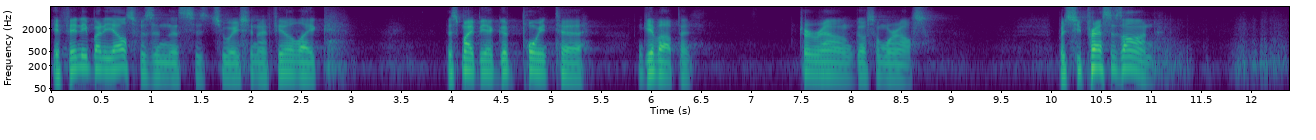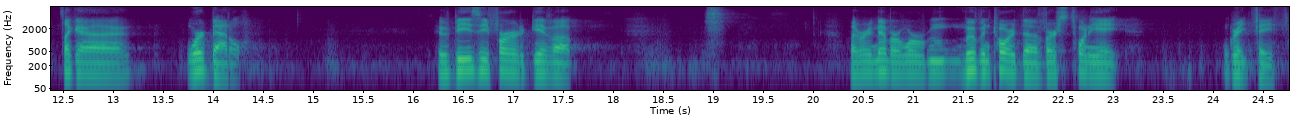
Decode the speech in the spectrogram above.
If anybody else was in this situation, I feel like this might be a good point to give up and turn around go somewhere else. But she presses on. It's like a word battle. It would be easy for her to give up. But remember, we're moving toward the verse 28 great faith.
